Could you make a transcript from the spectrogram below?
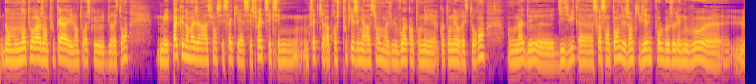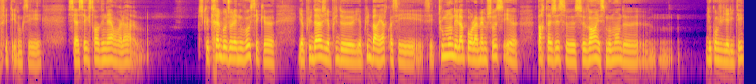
Dans mon entourage, en tout cas, et l'entourage du restaurant. Mais pas que dans ma génération. C'est ça qui est assez chouette, c'est que c'est une, fête qui rapproche toutes les générations. Moi, je le vois quand on est, quand on est au restaurant. On a de 18 euh, à 60 ans des gens qui viennent pour le Beaujolais nouveau euh, le fêter. Donc c'est, c'est assez extraordinaire. Voilà. Ce que crée le Beaujolais nouveau, c'est que il y a plus d'âge, il y a plus de, il y a plus de barrières quoi. C'est, c'est tout le monde est là pour la même chose, c'est euh, partager ce, ce, vin et ce moment de, de convivialité.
